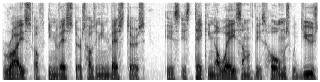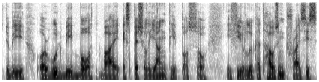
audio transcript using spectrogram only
rise of investors, housing investors is is taking away some of these homes which used to be or would be bought by especially young people. So if you look at housing prices,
